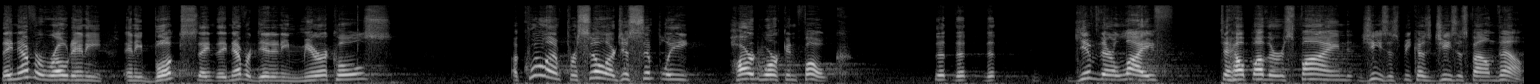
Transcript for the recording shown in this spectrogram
They never wrote any, any books. They, they never did any miracles. Aquila and Priscilla are just simply hardworking folk that, that, that give their life to help others find Jesus because Jesus found them.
